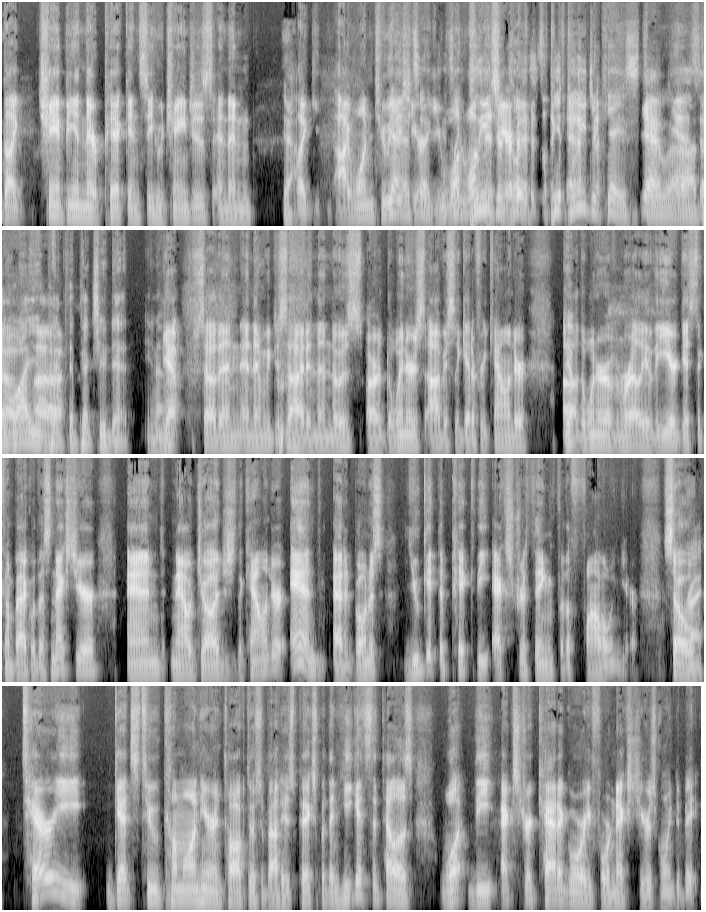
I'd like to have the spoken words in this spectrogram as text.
like champion their pick and see who changes, and then Yeah. like I won two yeah, this year, like- you won like one this year. It's like, Ple- yeah. plead your case Yeah, to, yeah, uh, so, to why you uh, picked the picks you did. You know, Yep. So then, and then we decide, and then those are the winners. Obviously, get a free calendar. Uh, Yep. The winner of Morelia of the year gets to come back with us next year and now judge the calendar. And added bonus, you get to pick the extra thing for the following year. So Right. Terry gets to come on here and talk to us about his picks, but then he gets to tell us what the extra category for next year is going to be.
